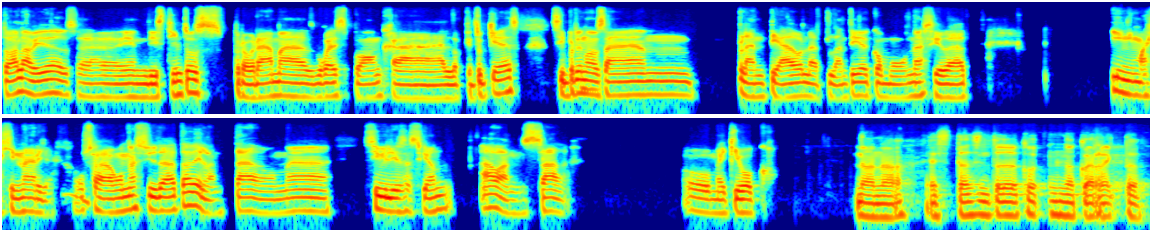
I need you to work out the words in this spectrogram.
toda la vida, o sea, en distintos programas, West Esponja, lo que tú quieras, siempre nos han planteado la Atlántida como una ciudad inimaginaria, o sea, una ciudad adelantada, una civilización avanzada. ¿O me equivoco? No, no, estás en todo lo correcto.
